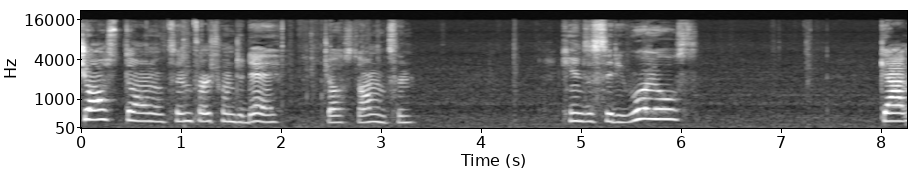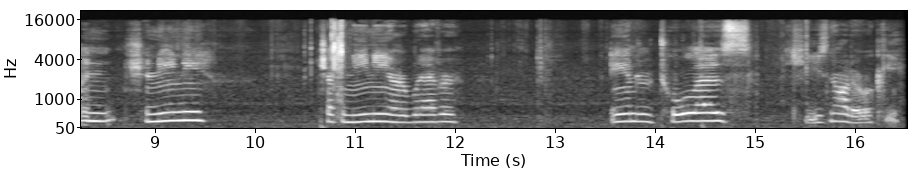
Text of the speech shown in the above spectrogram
Josh Donaldson. First one today. Josh Donaldson. Kansas City Royals. Gavin Chenini. Ceccanini or whatever. Andrew Toles. He's not a rookie.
